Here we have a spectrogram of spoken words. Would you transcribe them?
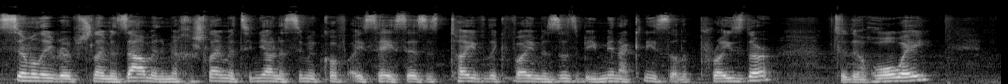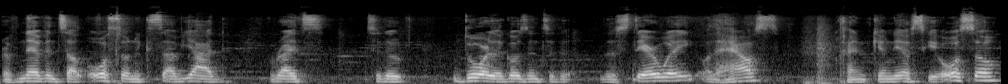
Similarly, Reb Shlomo Zalman and Micha Shlomo Tinyana Simen Kuf Eisei says is Toiv Likvay Mezuz Be Min HaKnisa Leproizdar to the hallway. Rav Nevin Tzal also in Ksav Yad writes to the door that goes into the, the stairway or the house. Chen Kimnievsky also.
